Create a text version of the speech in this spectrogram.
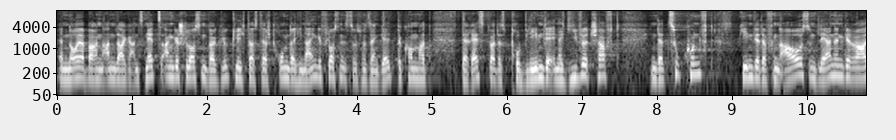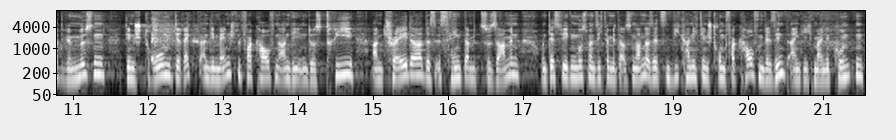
erneuerbaren Anlagen ans Netz angeschlossen, war glücklich, dass der Strom da hineingeflossen ist, dass man sein Geld bekommen hat. Der Rest war das Problem der Energiewirtschaft. In der Zukunft gehen wir davon aus und lernen gerade, wir müssen den Strom direkt an die Menschen verkaufen, an die Industrie, an Trader. Das ist, hängt damit zusammen und deswegen muss man sich damit auseinandersetzen, wie kann ich den Strom verkaufen? Wer sind eigentlich meine Kunden?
